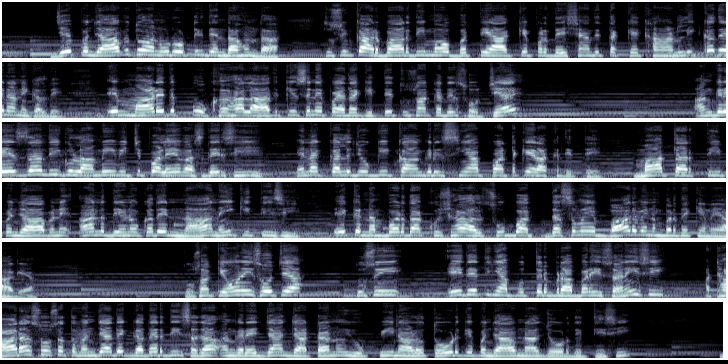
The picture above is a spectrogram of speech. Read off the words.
ਜੇ ਪੰਜਾਬ ਤੁਹਾਨੂੰ ਰੋਟੀ ਦਿੰਦਾ ਹੁੰਦਾ, ਤੁਸੀਂ ਘਰ-ਬਾਰ ਦੀ ਮੁਹੱਬਤ ਤਿਆਗ ਕੇ ਪ੍ਰਦੇਸ਼ਾਂ ਦੇ ਧੱਕੇ ਖਾਣ ਲਈ ਕਦੇ ਨਾ ਨਿਕਲਦੇ। ਇਹ ਮਾੜੇ ਤੇ ਭੁੱਖ ਹਾਲਾਤ ਕਿਸ ਨੇ ਪੈਦਾ ਕੀਤੇ, ਤੁਸੀਂ ਕਦੇ ਸੋਚਿਆ ਹੈ ਅੰਗਰੇਜ਼ਾਂ ਦੀ ਗੁਲਾਮੀ ਵਿੱਚ ਭਲੇ ਵਸਦੇ ਸੀ। ਇਹਨਾਂ ਕਲਯੁਗੀ ਕਾਂਗਰਸੀਆਂ ਪੱਟ ਕੇ ਰੱਖ ਦਿੱਤੇ। ਮਾਂ ਧਰਤੀ ਪੰਜਾਬ ਨੇ ਅੰਨ ਦੇਣੋਂ ਕਦੇ ਨਾ ਨਹੀਂ ਕੀਤੀ ਸੀ। ਇੱਕ ਨੰਬਰ ਦਾ ਖੁਸ਼ਹਾਲ ਸੂਬਾ 10ਵੇਂ 12ਵੇਂ ਨੰਬਰ ਤੇ ਕਿਵੇਂ ਆ ਗਿਆ? ਤੁਸੀਂ ਕਿਉਂ ਨਹੀਂ ਸੋਚਿਆ? ਤੁਸੀਂ ਇਹਦੇ ਧੀਆਂ ਪੁੱਤਰ ਬਰਾਬਰ ਹਿੱਸਾ ਨਹੀਂ ਸੀ? 1857 ਦੇ ਗਦਰ ਦੀ ਸਜ਼ਾ ਅੰਗਰੇਜ਼ਾਂ ਜਾਟਾਂ ਨੂੰ ਯੂਪੀ ਨਾਲੋਂ ਤੋੜ ਕੇ ਪੰਜਾਬ ਨਾਲ ਜੋੜ ਦਿੱਤੀ ਸੀ।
